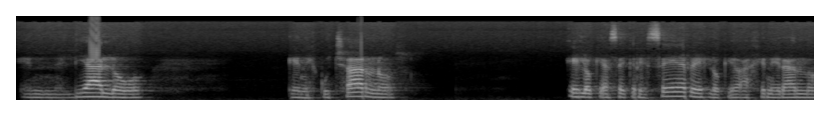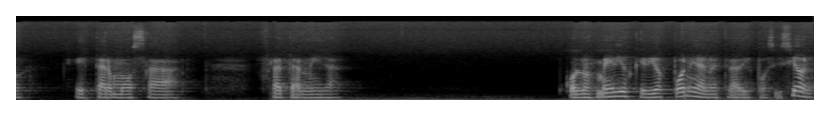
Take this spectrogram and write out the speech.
en el diálogo, en escucharnos, es lo que hace crecer, es lo que va generando esta hermosa fraternidad con los medios que Dios pone a nuestra disposición,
